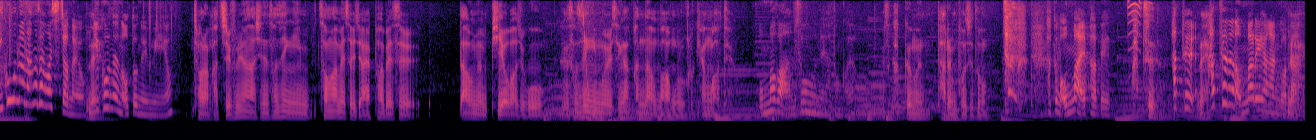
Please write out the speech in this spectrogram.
이거는 항상 하시잖아요. 네. 이거는 어떤 의미예요? 저랑 같이 훈련하시는 선생님 성함에서 이제 알파벳을 따오면 비어가지고 그 선생님을 생각한다는 마음으로 그렇게 한 것 같아요. 엄마가 안 서운해 하던가요? 그래서 가끔은 다른 포즈도 가끔 엄마 알파벳 하트 하트 네. 하트는 엄마를 향한 거다. 네.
